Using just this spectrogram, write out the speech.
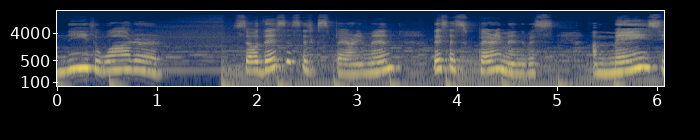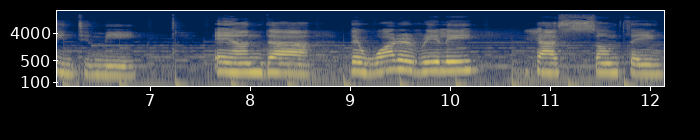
need water. So this is experiment. This experiment was amazing to me, and uh, the water really has something.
